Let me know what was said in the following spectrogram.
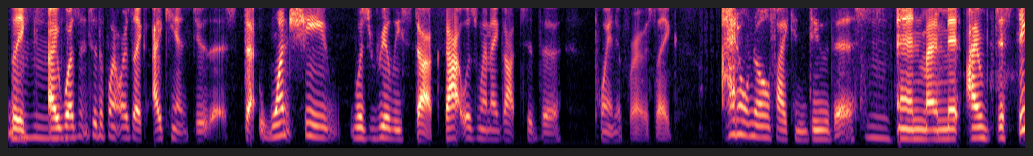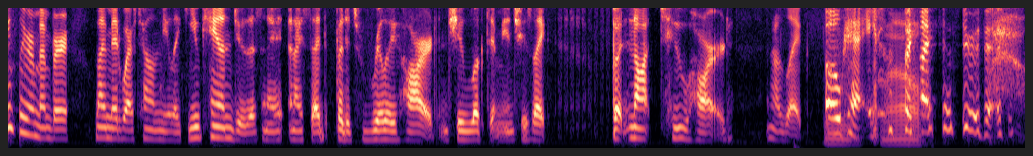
Like Mhm. i wasn't to the point where i was like i can't do this. That once she was really stuck that was when i got to the point of where i was like i don't know if i can do this. Mm. and my mid i distinctly remember my midwife telling me like you can do this. And i and i said but it's really hard. And she looked at me and she's like but not too hard. And i was like okay like i can do this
